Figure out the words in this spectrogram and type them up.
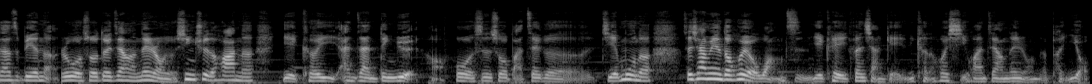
到这边了。如果说对这样的内容有兴趣的话呢，也可以按赞订阅，好，或者是说把这个节目呢，在下面都会有网址，也可以分享给你可能会喜欢这样内容的朋友。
